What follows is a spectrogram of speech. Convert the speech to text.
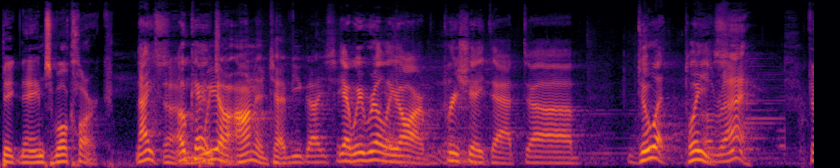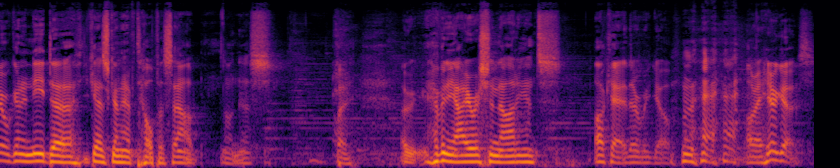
big names. Will Clark. Nice. Um, okay. we are honored to have you guys here. Yeah, we really are. Appreciate that. Uh, do it, please. All right. Okay, we're going to need. Uh, you guys are going to have to help us out on this. But uh, have any Irish in the audience? Okay, there we go. All right, here goes.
